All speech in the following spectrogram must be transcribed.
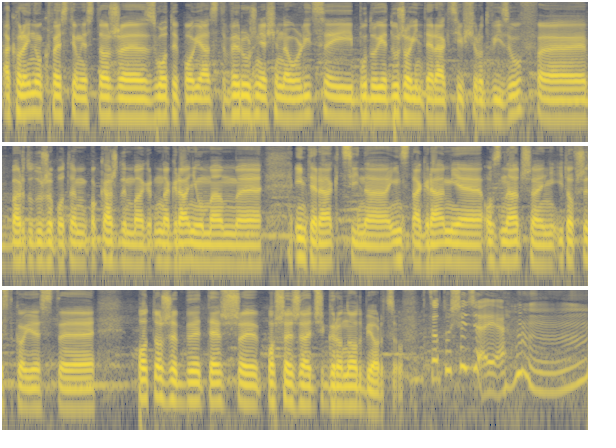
A kolejną kwestią jest to, że Złoty Pojazd wyróżnia się na ulicy i buduje dużo interakcji wśród widzów. E, Bardzo dużo potem po każdym nagraniu mam e, interakcji na Instagramie, oznaczeń i to wszystko jest po to, żeby też poszerzać grono odbiorców. Co tu się dzieje? Hmm,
